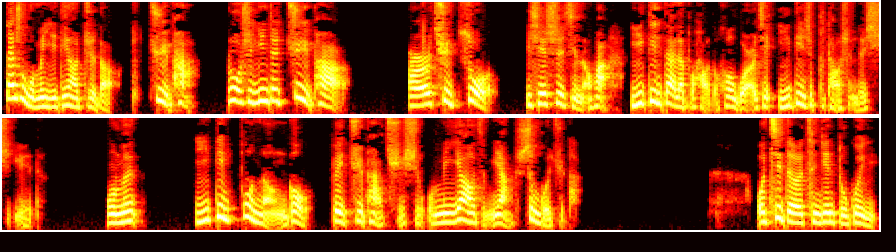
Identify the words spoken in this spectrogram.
但是我们一定要知道，惧怕如果是因着惧怕而去做一些事情的话，一定带来不好的后果，而且一定是不讨神的喜悦的。我们一定不能够被惧怕驱使，我们要怎么样胜过惧怕？我记得曾经读过一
